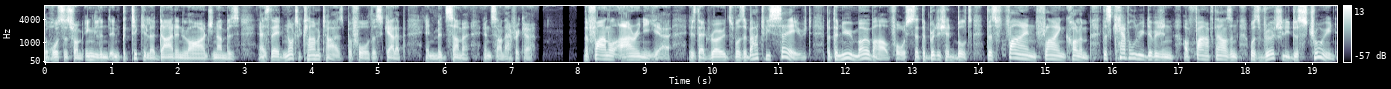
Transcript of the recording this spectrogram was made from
The horses from England in particular died in large numbers, as they had not acclimatized before this gallop in midsummer in South Africa. The final irony here is that Rhodes was about to be saved, but the new mobile force that the British had built, this fine flying column, this cavalry division of 5,000, was virtually destroyed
